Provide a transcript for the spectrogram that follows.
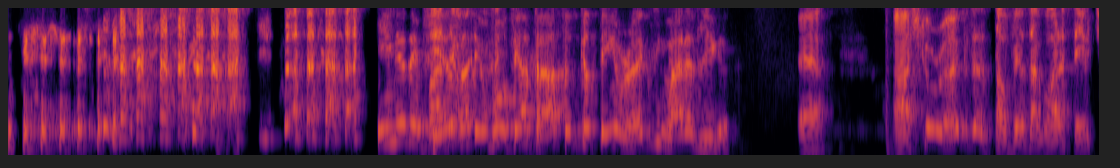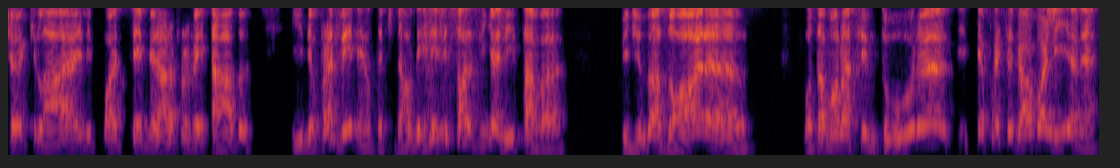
Em minha defesa, eu- eu... voltei atrás, tanto que eu tenho Ruggs em várias ligas. É. Acho que o Ruggs, talvez agora sem o Chuck lá, ele pode ser melhor aproveitado. E deu para ver, né? O touchdown dele, ele sozinho ali tava pedindo as horas, botar a mão na cintura e depois receber uma bolinha, né?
